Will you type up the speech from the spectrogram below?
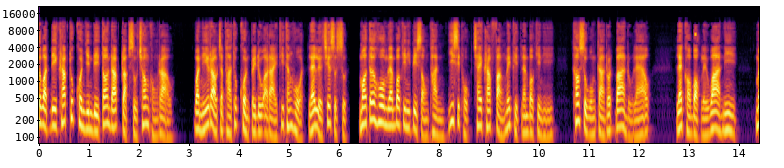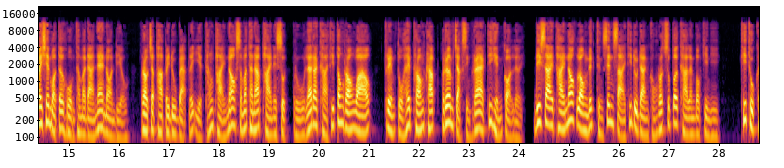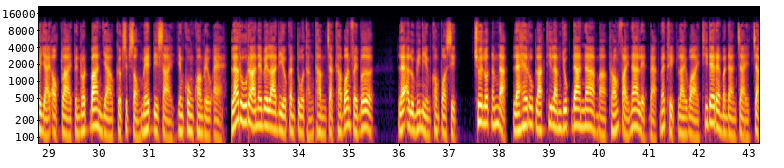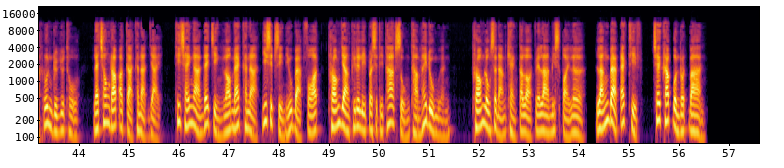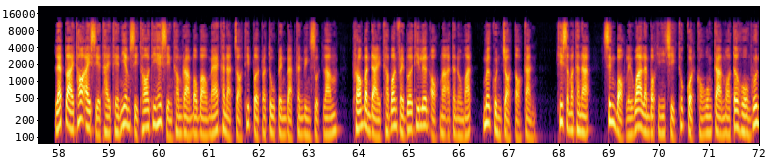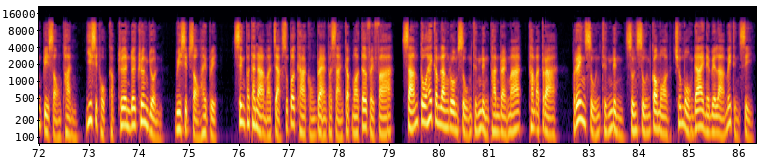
สวัสดีครับทุกคนยินดีต้อนรับกลับสู่ช่องของเรา วันนี้เราจะพาทุกคนไปดูอะไรที่ทั้งโหดและเหลือเชื่อสุดๆ Motorhome Lamborghini ปี 2026 ใช่ครับฟังไม่ผิด Lamborghini เข้าสู่วงการรถบ้านหรูแล้ว และขอบอกเลยว่านี่ ไม่ใช่ Motorhome ธรรมดาแน่นอนเดียว เราจะพาไปดูแบบละเอียดทั้งภายนอกสมรรถนะภายในสุดหรูและราคาที่ต้องร้องว้าว เตรียมตัวให้พร้อมครับ เริ่มจากสิ่งแรกที่เห็นก่อนเลย ดีไซน์ภายนอกลองนึกถึงเส้นสายที่ดุดันของรถซูเปอร์คาร์ Lamborghini ที่ถูกขยายออกกลายเป็นรถบ้านยาวเกือบ 12 เมตร ดีไซน์ยังคงความเร็วแอร์และหรูหราในเวลาเดียวกันตัวถังทำจากคาร์บอนไฟเบอร์ และอลูมิเนียมคอมโพสิตช่วยลดน้ำหนัก และให้รูปลักษณ์ที่ล้ำยุคด้านหน้ามาพร้อมไฟหน้าเลดแบบแมทริกลายวายที่ได้แรงบันดาลใจจากรุ่นริวโทและช่องรับอากาศขนาดใหญ่ ที่ใช้งานได้จริงล้อแม็กขนาด 24 นิ้วแบบฟอร์ดพร้อมยางพิเรลีประสิทธิภาพสูงทำให้ดูเหมือน พร้อมลงสนามแข่งตลอดเวลามีสปอยเลอร์ หลังแบบแอคทีฟใช่ครับบนรถบ้าน และปลายท่อไอเสียไทเทเนียมสีท่อที่ให้เสียงคำรามเบาๆ แม้ขนาดจอดที่เปิดประตูเป็นแบบกันวิงสุดล้ำ พร้อมบันไดคาร์บอนไฟเบอร์ที่เลื่อนออกมาอัตโนมัติ เมื่อคุณจอดต่อกัน ที่สมรรถนะ ซึ่งบอกเลยว่า Lamborghini ฉีกทุกกฎของวงการมอเตอร์โฮมรุ่นปี 2026 ขับเคลื่อนด้วยเครื่องยนต์ V12 Hybrid ซึ่งพัฒนามาจากซูเปอร์คาร์ของแบรนด์ผสานกับมอเตอร์ไฟฟ้า 3 ตัวให้กำลังรวมสูงถึง 1,000 แรงม้าทำอัตรา เร่ง0ถึง100 กม ชั่วโมงได้ในเวลาไม่ถึง 4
